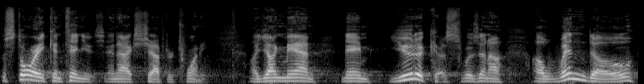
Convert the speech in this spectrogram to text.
The story continues in Acts chapter 20. A young man named Eutychus was in a, a window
